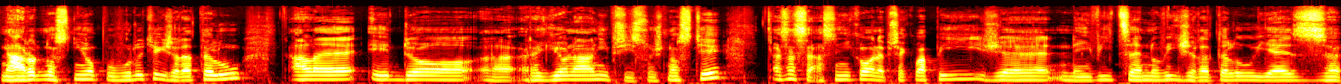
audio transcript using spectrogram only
národnostního původu těch žadatelů, ale i do regionální příslušnosti. A zase asi nikoho nepřekvapí, že nejvíce nových žadatelů je z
